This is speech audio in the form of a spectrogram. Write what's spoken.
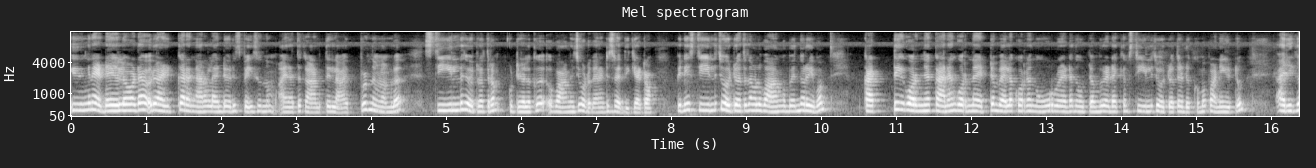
ഇതിങ്ങനെ ഇടയിലൂടെ ഒരു അഴുക്കിറങ്ങാനുള്ള അതിന്റെ ഒരു സ്പേസ് ഒന്നും അതിനകത്ത് കാണത്തില്ല. എപ്പോഴും നമ്മൾ സ്റ്റീലിന്റെ ചോറ്റുപാത്രം കുട്ടികൾക്ക് വാങ്ങിച്ചു കൊടുക്കാനായിട്ട് ശ്രദ്ധിക്കുക കേട്ടോ. പിന്നെ ഈ സ്റ്റീലിന്റെ ചോറ്റുപാത്രം നമ്മൾ വാങ്ങുമ്പോൾ എന്ന് പറയുമ്പം കട്ടി കുറഞ്ഞ കനം കുറഞ്ഞ ഏറ്റവും വില കുറഞ്ഞ നൂറ് രൂപയുടെ നൂറ്റമ്പത് രൂപയുടെയൊക്കെ സ്റ്റീലിൽ ചോറ്റത്ത് എടുക്കുമ്പോൾ പണി കിട്ടും. അരിക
